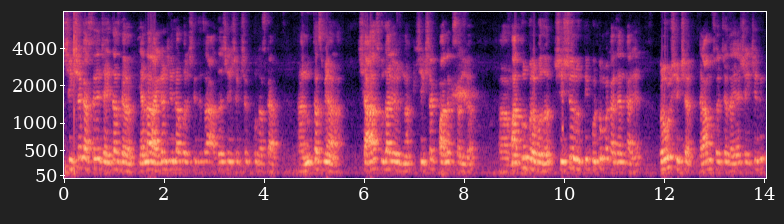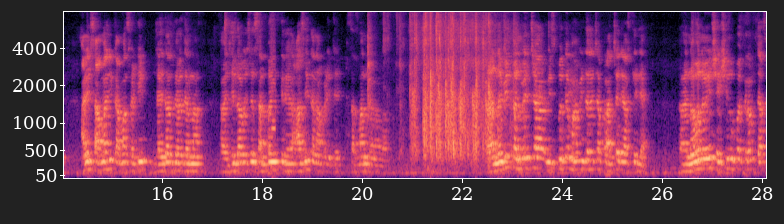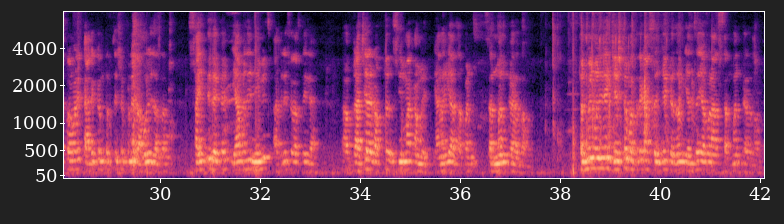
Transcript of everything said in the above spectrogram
शिक्षक असलेले जयदास गरत यांना रायगड जिल्हा परिषदेचा आदर्श शिक्षक पुरस्कार नुकताच मिळाला. शाळा सुधार योजना शिक्षक पालक संघ अ, मातृ प्रबोधन शिष्यवृत्ती कुटुंब कल्याण कार्य प्रौढ शिक्षक ग्राम स्वच्छता या शैक्षणिक आणि सामाजिक कामासाठी जयदास गरत यांना जिल्हा परिषद सन्मानित केलेला आजही त्यांना आपण इथे सन्मान करणार आहोत. नवीन पनवेलच्या विस्मृत महाविद्यालयाच्या प्राचार्य असलेल्या नवनवीन शैक्षणिक उपक्रम त्याचप्रमाणे कार्यक्रम प्रत्यक्षपणे राबवले जातात. साहित्य लेखन यामध्ये नेहमीच अग्रेसर असलेल्या प्राचार्य डॉक्टर सीमा कांबळे यांनाही आज आपण सन्मान करत आहोत. पनवेलमधील एक ज्येष्ठ पत्रकार संजय कदम यांचाही आपण आज सन्मान करत आहोत.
